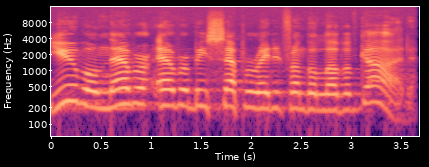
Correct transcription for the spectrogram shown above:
You will never, ever be separated from the love of God.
